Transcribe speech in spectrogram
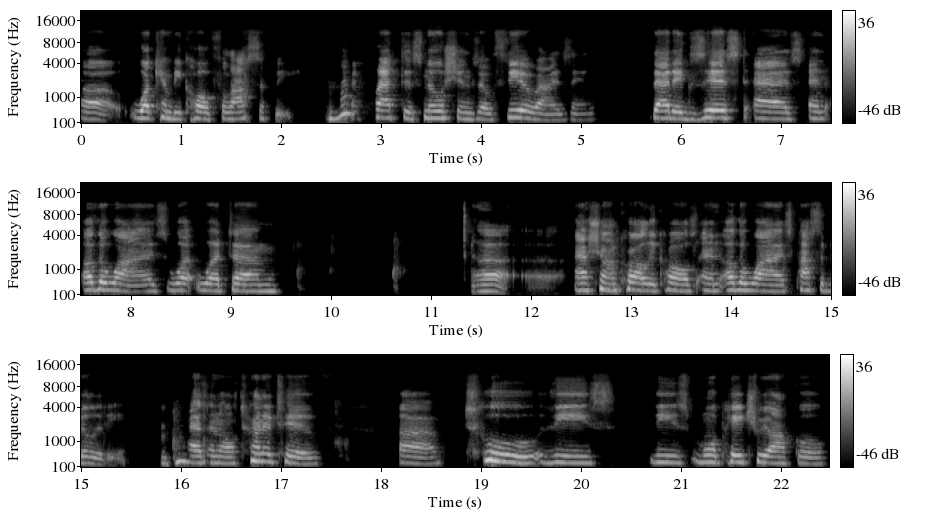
uh, what can be called philosophy, mm-hmm. and practice notions of theorizing that exist as an otherwise what what um, uh, Ashon Crawley calls an otherwise possibility mm-hmm. as an alternative uh, to these these more patriarchal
